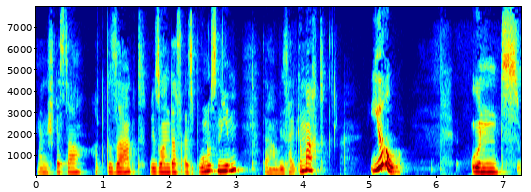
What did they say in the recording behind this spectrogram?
meine Schwester hat gesagt, wir sollen das als Bonus nehmen. Dann haben wir es halt gemacht. Jo. Und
